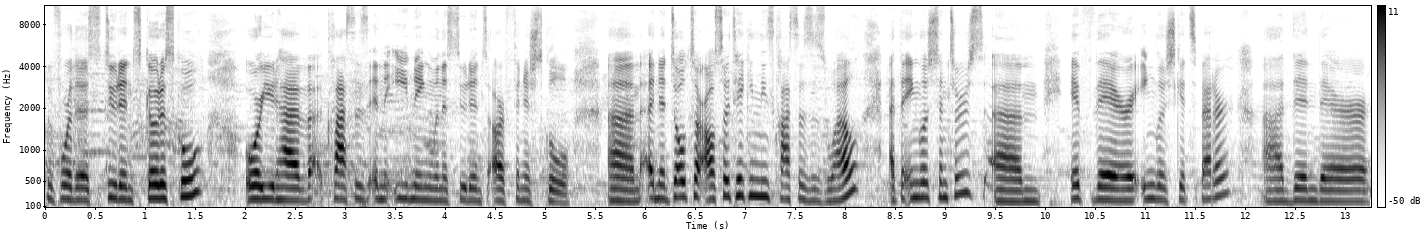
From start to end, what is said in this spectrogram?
before the students go to school, or you'd have classes in the evening when the students are finished school. Um, and adults are also taking these classes as well at the English centers. Um, if their English gets better, uh, then their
